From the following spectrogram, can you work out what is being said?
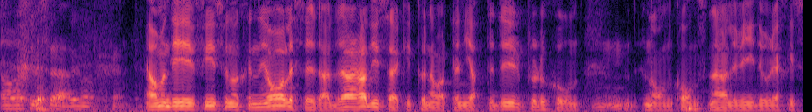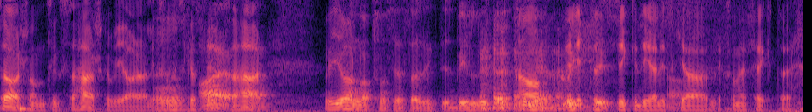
Ja, vad skulle du säga? Det är något skönt. Ja men det finns ju något genialiskt i det där. Det där hade ju säkert kunnat varit en jättedyr produktion. Någon konstnärlig videoregissör som tyckte så här ska vi göra. Liksom. Det ska se Ja, ut ja, så här. ja. Vi gör något som ser så riktigt billigt ut. Ja, är med lite psykedeliska liksom, effekter.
